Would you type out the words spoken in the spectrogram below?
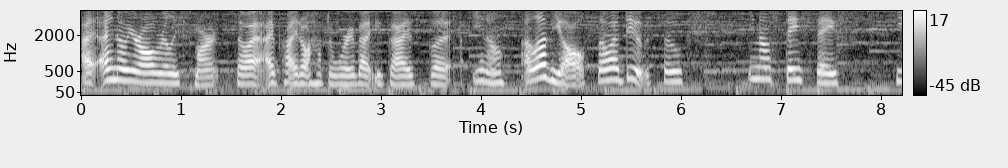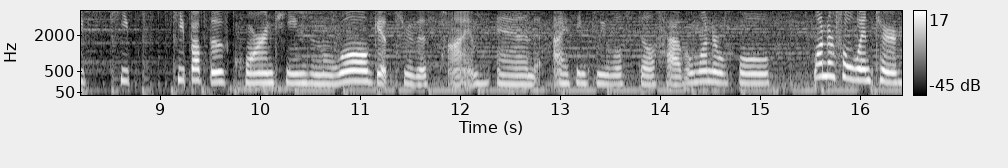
I, I know you're all really smart, so I, I probably don't have to worry about you guys, but you know, I love y'all, so I do. So, you know, stay safe. Keep keep keep up those quarantines and we'll get through this time. And I think we will still have a wonderful wonderful winter,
